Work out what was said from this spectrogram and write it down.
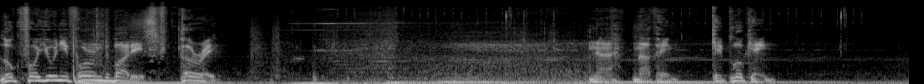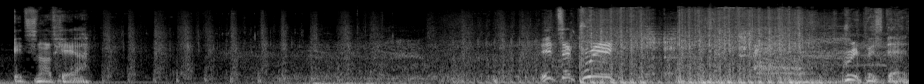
Look for uniformed bodies. Hurry. Nah, nothing. Keep looking. It's not here. It's a creep! Grip is dead.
